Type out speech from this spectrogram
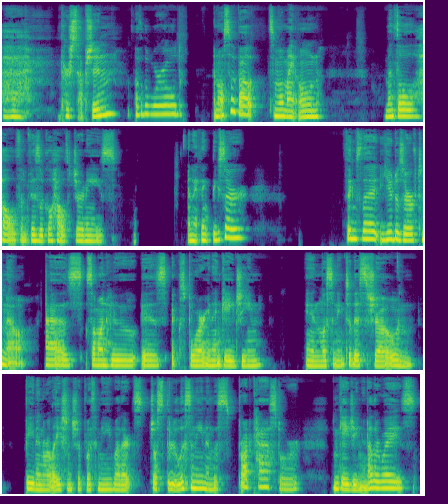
uh, perception of the world and also about some of my own mental health and physical health journeys. And I think these are things that you deserve to know as someone who is exploring and engaging in listening to this show and being in relationship with me, whether it's just through listening in this broadcast or engaging in other ways.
